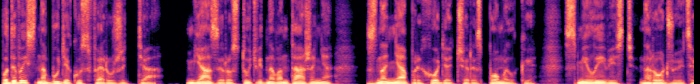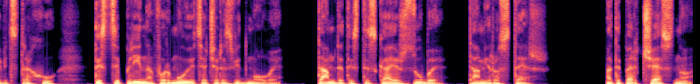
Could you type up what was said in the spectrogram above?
Подивись на будь-яку сферу життя. М'язи ростуть від навантаження, знання приходять через помилки, сміливість народжується від страху, дисципліна формується через відмови. Там, де ти стискаєш зуби, там і ростеш. А тепер чесно,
